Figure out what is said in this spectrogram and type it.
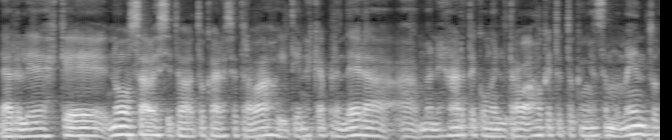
La realidad es que no sabes si te va a tocar ese trabajo y tienes que aprender a, a, manejarte con el trabajo que te toque en ese momento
